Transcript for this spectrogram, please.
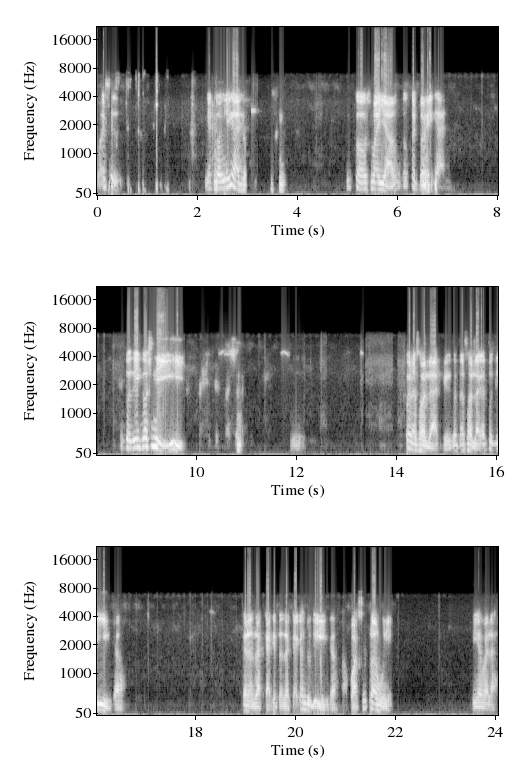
Masa. Ingat tuan heran tu. kau semayang, kau kan tuan heran. Untuk diri kau sendiri. Kau nak solat ke? Kau tak solat kan untuk diri kau. Kau nak zakat ke tak zakat kan untuk diri kau. Puasa tu orang punya. Dia balas.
